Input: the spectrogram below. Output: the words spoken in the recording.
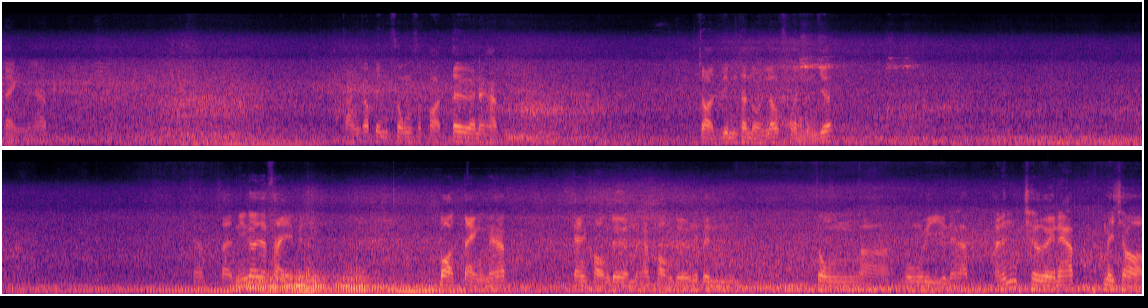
แต่งนะครับถังก็เป็นทรงสปอร์ตเตอร์นะครับ จอดริมถนนแล้วฝนมันเยอะครับสายนี้ก็จะใส่เป็นบอร์ดแต่งนะครับแทนของเดิมนะครับ ของเดิมจะเป็นทรงวงรีนะครับ อันนั้นเชยนะครับไม่ชอบ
